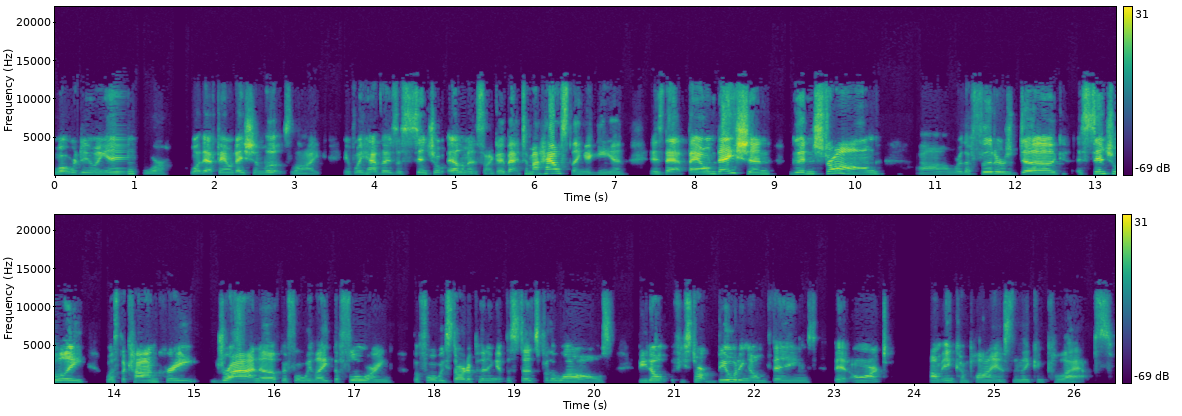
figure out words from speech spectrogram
what we're doing in core, what that foundation looks like, if we have those essential elements i go back to my house thing again is that foundation good and strong uh, where the footers dug essentially was the concrete dry enough before we laid the flooring before we started putting up the studs for the walls? If you don't if you start building on things that aren't um, in compliance then they can collapse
